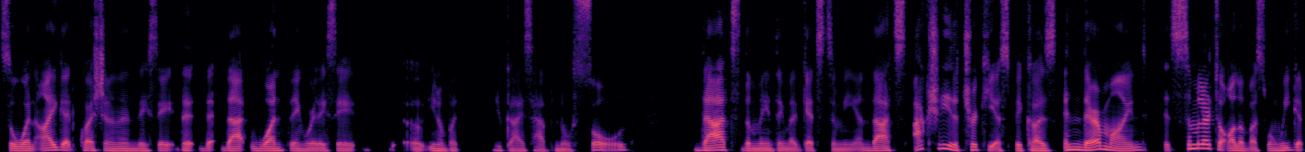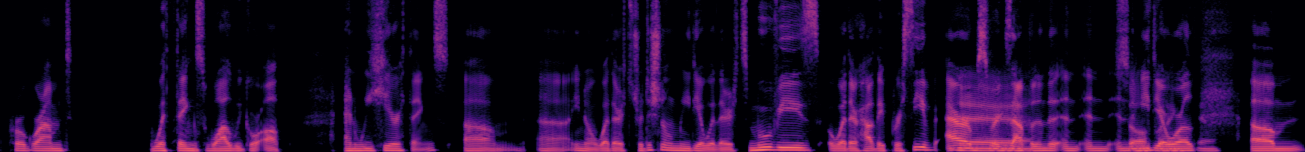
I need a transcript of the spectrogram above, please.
So when I get questioned and they say that that, that one thing where they say, uh, you know, but you guys have no soul. That's the main thing that gets to me. And that's actually the trickiest because in their mind, it's similar to all of us when we get programmed with things while we grow up and we hear things um uh you know whether it's traditional media whether it's movies or whether how they perceive arabs yeah, for example yeah. in the in in, in So the media off-putting, world yeah. um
